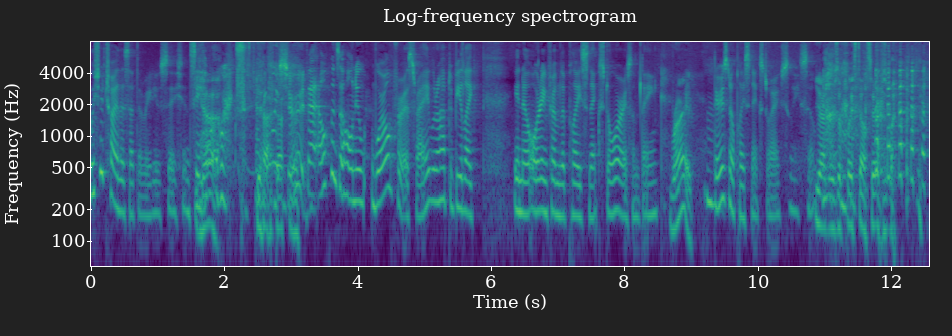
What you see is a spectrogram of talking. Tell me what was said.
We should try this at the radio station, see Yeah. how it works. Yeah, we should. that opens a whole new world for us, right? We don't have to be like, you know, ordering from the place next door or something. Right. There is no place next door, actually. So Yeah, there's a place downstairs, but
